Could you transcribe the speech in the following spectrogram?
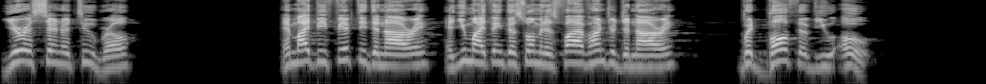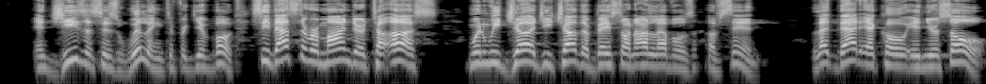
you're a sinner too, bro. It might be 50 denarii, and you might think this woman is 500 denarii, but both of you owe. And Jesus is willing to forgive both. See, that's the reminder to us when we judge each other based on our levels of sin. Let that echo in your soul.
